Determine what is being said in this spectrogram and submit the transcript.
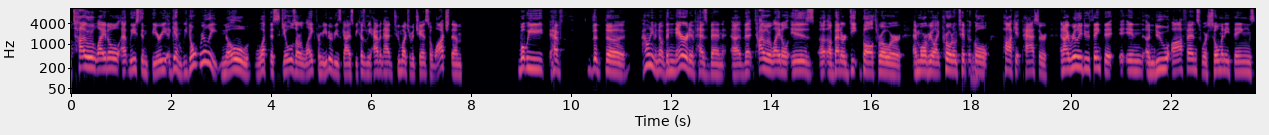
Tyler Lytle, at least in theory, again, we don't really know what the skills are like from either of these guys because we haven't had too much of a chance to watch them. What we have the the I don't even know the narrative has been uh, that Tyler Lytle is a, a better deep ball thrower and more of your like prototypical pocket passer. And I really do think that in a new offense where so many things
